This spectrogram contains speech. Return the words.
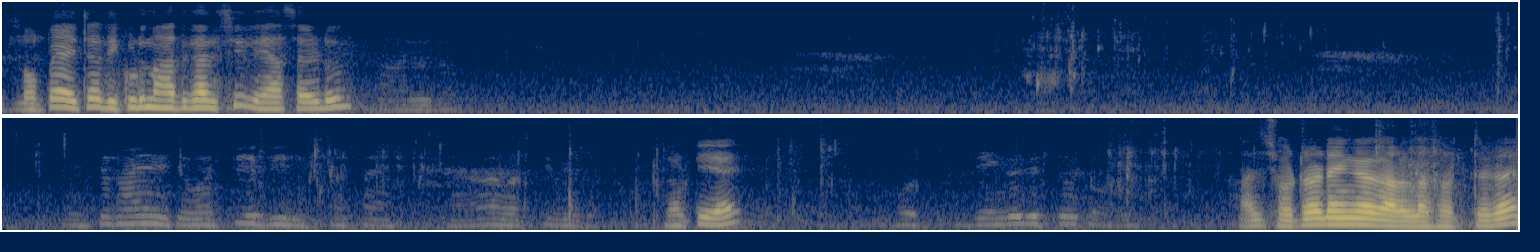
सोप्या याच्यात इकडून हात घालशील ह्या साईडून? मोठी आहे? आज छोटा डेंगा काढला वाटतं काय?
